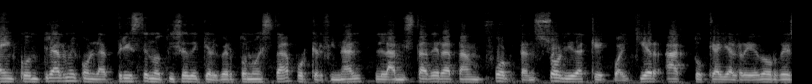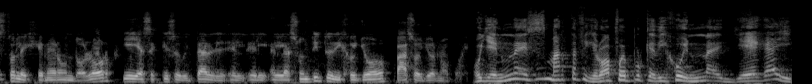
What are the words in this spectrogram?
encontrarme con la triste noticia de que Alberto no está, porque al final la amistad era tan, for- tan sólida que cualquier acto que haya alrededor de esto le genera un dolor y ella se quiso evitar el, el- asuntito y dijo yo paso, yo no voy. Oye, en una de esas Marta Figueroa fue porque dijo en una llega y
